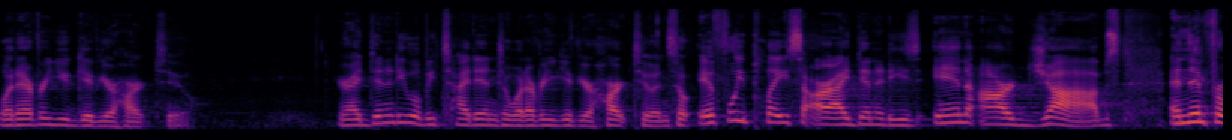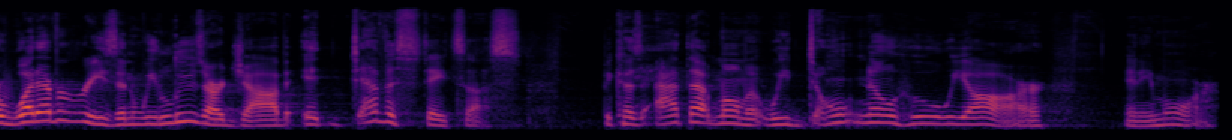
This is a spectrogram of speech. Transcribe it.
whatever you give your heart to. Your identity will be tied into whatever you give your heart to. And so, if we place our identities in our jobs, and then for whatever reason we lose our job, it devastates us because at that moment we don't know who we are anymore.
